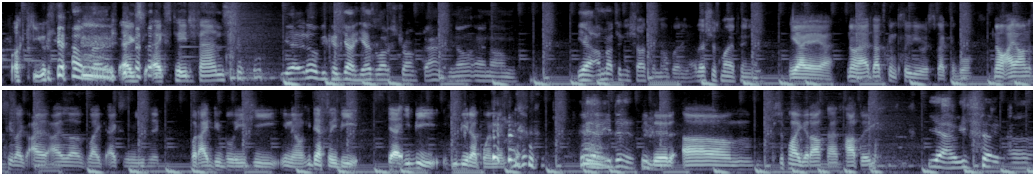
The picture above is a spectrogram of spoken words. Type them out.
Fuck you. yeah. X X page fans. yeah, no, because yeah, he has a lot of strong fans, you know, and um, yeah, I'm not taking shots at nobody. That's just my opinion. Yeah, yeah, yeah. No, that, that's completely respectable. No, I honestly like I I love like X's music, but I do believe he, you know, he definitely beat. Yeah, he beat he beat up women. Yeah, he did. he did. Um, we should probably get off that topic. Yeah, we should. Uh,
